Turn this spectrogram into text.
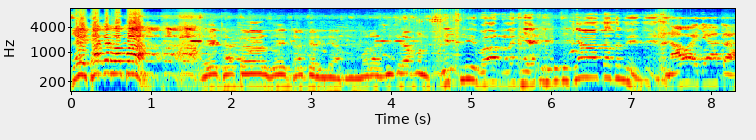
જય ઠાકર બાપા. જય ઠાકર જય ઠાકર. લ્યા મારા દીકરા પણ કેટલી વાર લગી આટલી બધી. ક્યાં હતા તમે? નાવા ગયા હતા.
